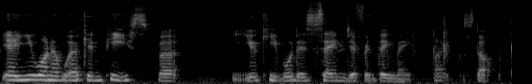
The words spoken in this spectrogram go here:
yeah, you want to work in peace, but your keyboard is saying a different thing, mate. Like, stop.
